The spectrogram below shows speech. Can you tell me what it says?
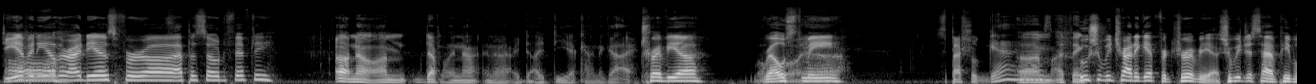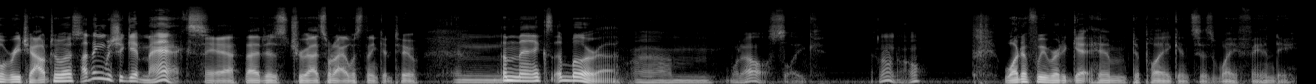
Do you have any Oh. other ideas for uh, episode fifty? Oh, no. I'm definitely not an idea kind of guy. Trivia, roast me. Special guest. Um, I think- Who should we try to get for trivia? Should we just have people reach out to us? I think we should get Max. yeah, that is true. That's what I was thinking too. And A Max Abura. um, what else? Like, I don't know. What if we were to get him to play against his wife, Fandy?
